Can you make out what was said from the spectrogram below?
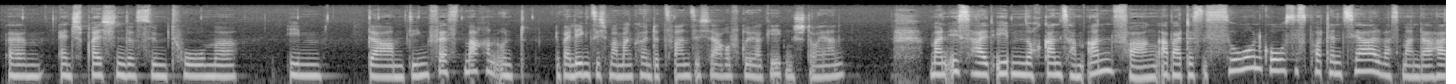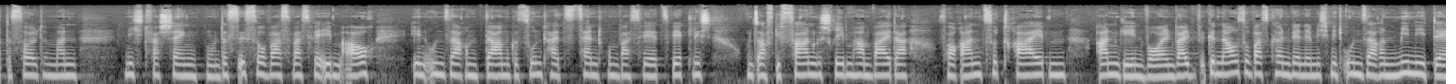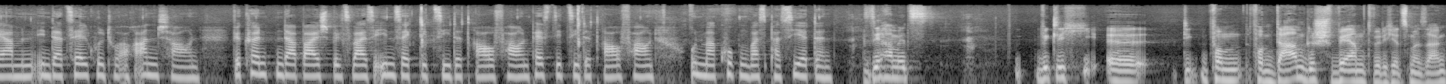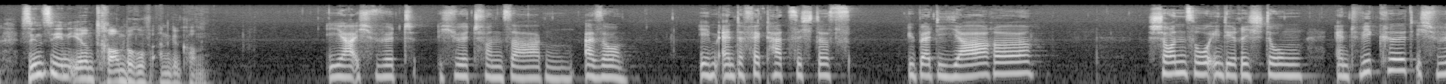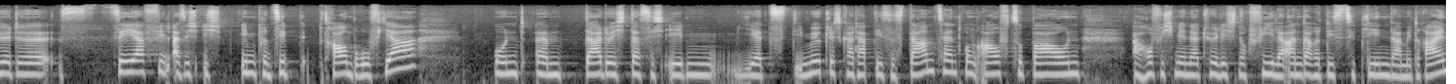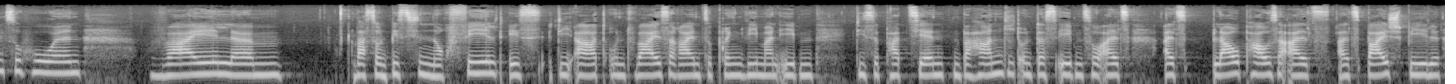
ähm, entsprechende Symptome im Darm dingfest machen und überlegen sich mal, man könnte 20 Jahre früher gegensteuern. Man ist halt eben noch ganz am Anfang, aber das ist so ein großes Potenzial, was man da hat. Das sollte man nicht verschenken. Und das ist so was, was wir eben auch in unserem Darmgesundheitszentrum, was wir jetzt wirklich uns auf die Fahnen geschrieben haben, weiter voranzutreiben, angehen wollen. Weil genau so was können wir nämlich mit unseren Minidärmen in der Zellkultur auch anschauen. Wir könnten da beispielsweise Insektizide draufhauen, Pestizide draufhauen und mal gucken, was passiert denn. Sie haben jetzt wirklich äh, die, vom, vom Darm geschwärmt, würde ich jetzt mal sagen. Sind Sie in Ihrem Traumberuf angekommen? Ja, ich würde ich würd schon sagen. Also im Endeffekt hat sich das über die Jahre schon so in die Richtung entwickelt. Ich würde sehr viel, also ich, ich im Prinzip Traumberuf ja. Und ähm, dadurch, dass ich eben jetzt die Möglichkeit habe, dieses Darmzentrum aufzubauen, erhoffe ich mir natürlich noch viele andere Disziplinen damit reinzuholen, weil ähm, was so ein bisschen noch fehlt, ist die Art und Weise reinzubringen, wie man eben diese Patienten behandelt und das eben so als, als Blaupause, als, als Beispiel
